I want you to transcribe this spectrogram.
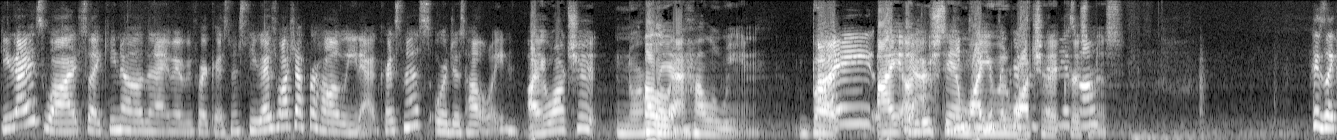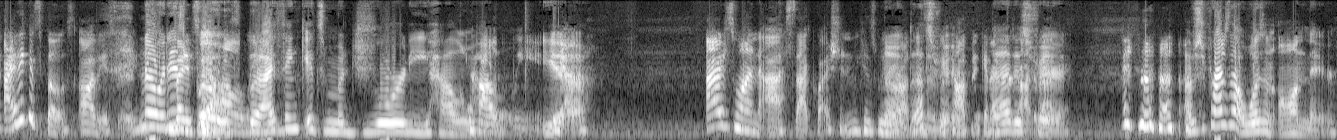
Do you guys watch like you know the Nightmare Before Christmas? Do you guys watch that for Halloween at Christmas or just Halloween? I watch it normally at Halloween. Halloween, but I, I- yeah. understand Do you why you it's a would watch it at Christmas movie as well? Because like I think it's both, obviously. No, it is But both, but I think it's majority Halloween. Halloween. Yeah. Yeah. I just wanted to ask that question because we No, were on that's the movie fair. topic and That I forgot fair. about it. I'm surprised that wasn't on there.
